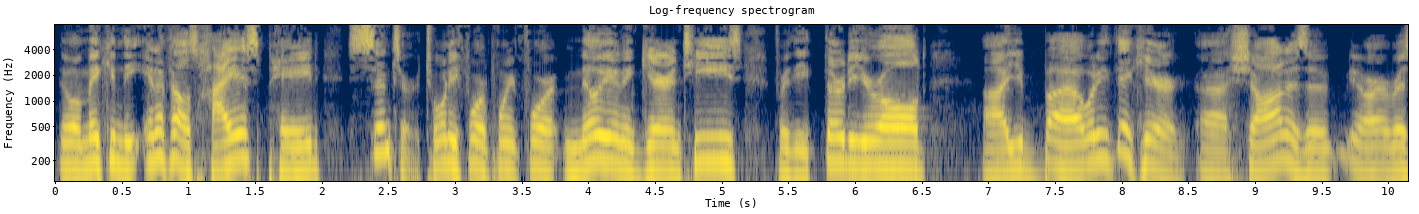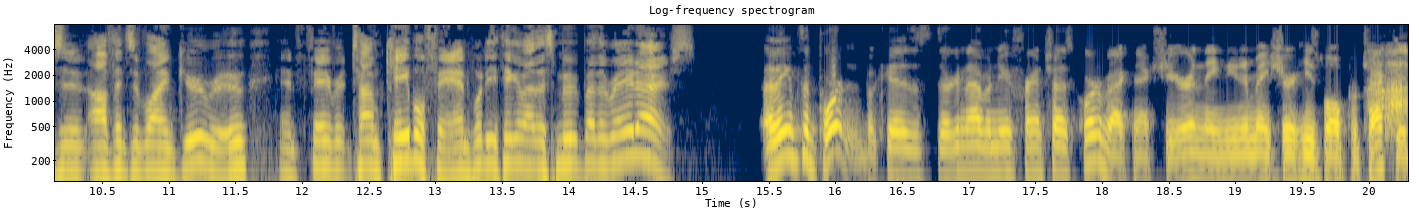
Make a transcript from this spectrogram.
that will make him the NFL's highest paid center. 24.4 million in guarantees for the 30-year-old. Uh, you, uh, what do you think here? Uh, Sean is a, you know, our resident offensive line guru and favorite Tom Cable fan. What do you think about this move by the Raiders? I think it's important because they're going to have a new franchise quarterback next year and they need to make sure he's well protected.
